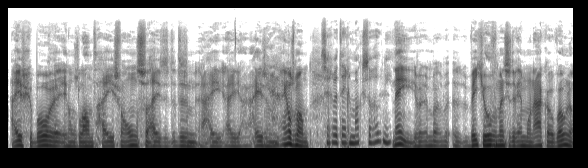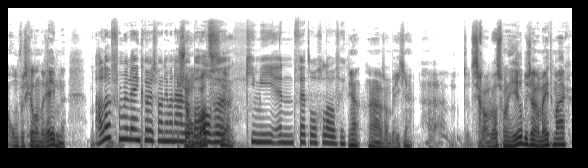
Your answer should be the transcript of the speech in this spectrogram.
Hij is geboren in ons land, hij is van ons, hij is, het is een, hij, hij, hij is een Ja. Engelsman. Zeggen we tegen Max toch ook niet? Nee, we- we- weet je hoeveel mensen er in Monaco wonen om verschillende redenen? Alle Formule 1 coureurs wonen in Monaco, wat, behalve ja. Kimi en Vettel, geloof ik. Ja, nou, zo'n beetje. Eh, het is gewoon, was gewoon heel bizar om mee te maken.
